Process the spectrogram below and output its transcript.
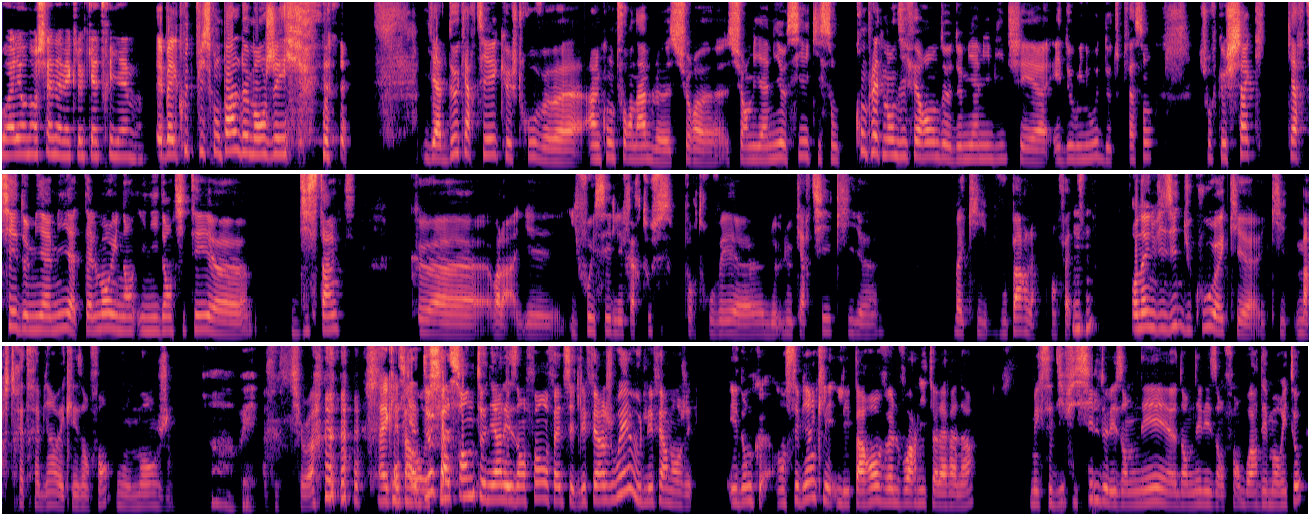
Bon, allez, on enchaîne avec le quatrième. Eh ben, écoute, puisqu'on parle de manger, il y a deux quartiers que je trouve euh, incontournables sur, euh, sur Miami aussi et qui sont complètement différents de, Miami Beach et, et, de Wynwood. De toute façon, je trouve que chaque quartier de Miami a tellement une, une identité distincte que voilà, il, faut essayer de les faire tous pour trouver le, quartier qui, bah, qui vous parle en fait. Mmh on a une visite du coup qui, qui, marche très très bien avec les enfants où on mange. Ah oui. tu vois? Avec les parents. Il y a deux façons de tenir les enfants en fait, c'est de les faire jouer ou de les faire manger. Et donc on sait bien que les, les parents veulent voir Little Havana mais que c'est difficile de les emmener, d'emmener les enfants boire des moritos.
